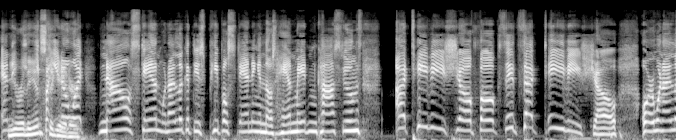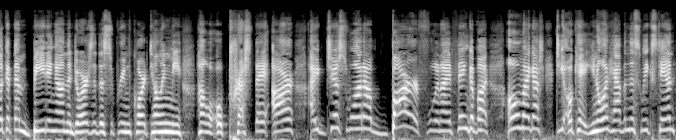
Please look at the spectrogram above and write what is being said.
And You were the But you know what? Now, Stan, when I look at these people standing in those handmaiden costumes. A TV show, folks. It's a TV show. Or when I look at them beating on the doors of the Supreme Court telling me how oppressed they are, I just want to barf when I think about, oh my gosh. Do you, okay, you know what happened this week, Stan?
